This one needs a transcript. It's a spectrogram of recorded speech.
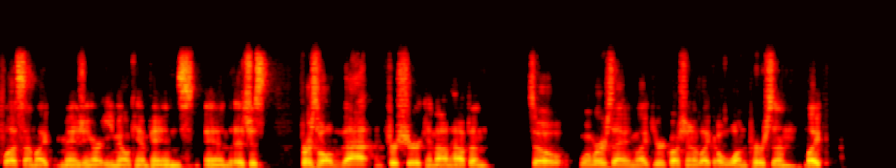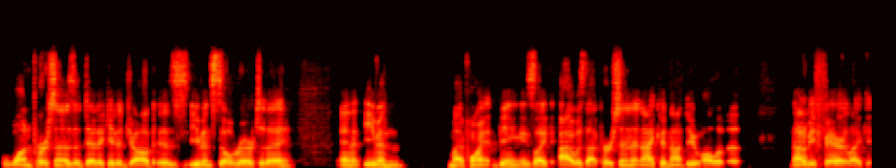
plus I'm like managing our email campaigns and it's just first of all that for sure cannot happen So when we're saying like your question of like a one person, like one person as a dedicated job is even still rare today. And even my point being is like I was that person and I could not do all of it. Now to be fair, like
